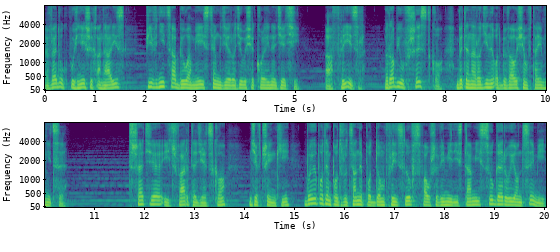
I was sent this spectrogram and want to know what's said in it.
Według późniejszych analiz, piwnica była miejscem, gdzie rodziły się kolejne dzieci, a Fritzl robił wszystko, by te narodziny odbywały się w tajemnicy. Trzecie i czwarte dziecko, dziewczynki, były potem podrzucane pod dom Fritzlów z fałszywymi listami sugerującymi,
